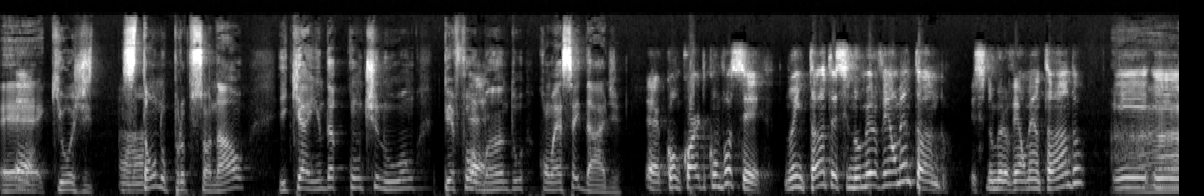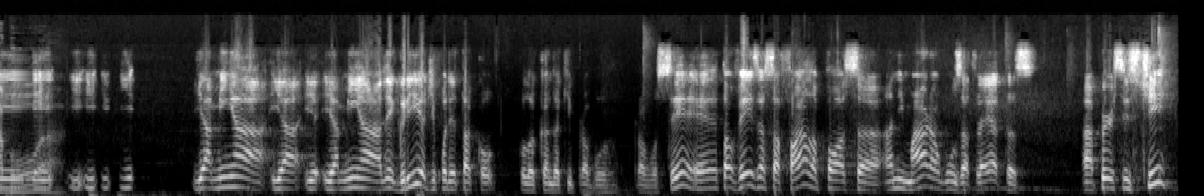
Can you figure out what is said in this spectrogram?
é, é. que hoje uhum. estão no profissional e que ainda continuam performando é. com essa idade. É, concordo com você. No entanto, esse número vem aumentando. Esse número vem aumentando e, ah, e, e, e, e, a minha, e, a, e a minha alegria de poder estar co colocando aqui para vo você é talvez essa fala possa animar alguns atletas a persistir,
